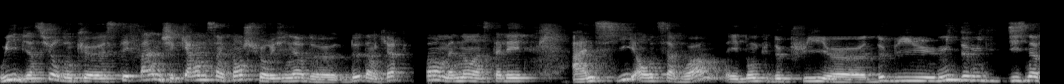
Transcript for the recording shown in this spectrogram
Oui, bien sûr. Donc euh, Stéphane, j'ai 45 ans, je suis originaire de, Dunkerque, maintenant installé à Annecy, en Haute-Savoie. Et donc depuis, euh, depuis mi-2019,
